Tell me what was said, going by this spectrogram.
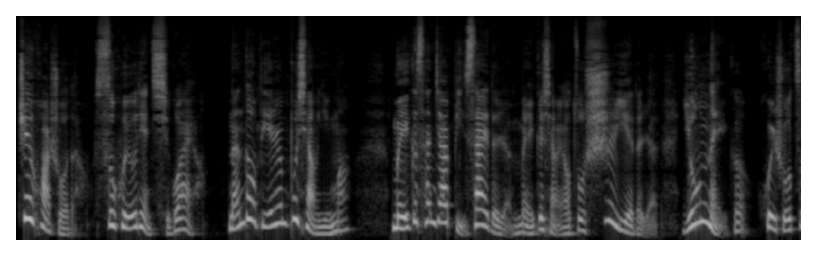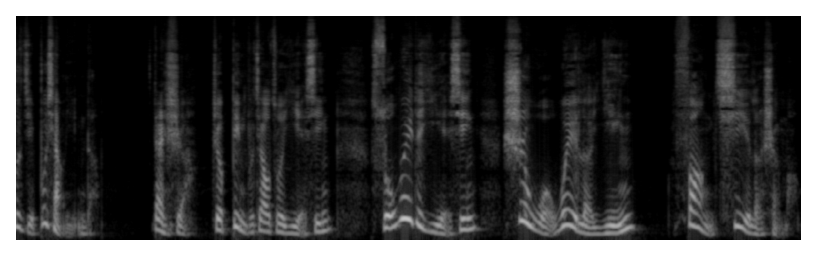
这话说的似乎有点奇怪啊，难道别人不想赢吗？每个参加比赛的人，每个想要做事业的人，有哪个会说自己不想赢的？但是啊，这并不叫做野心。所谓的野心，是我为了赢放弃了什么？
